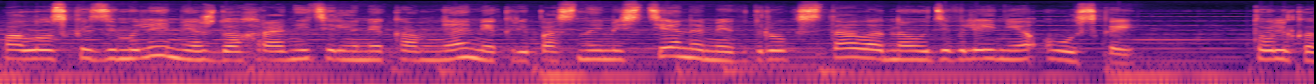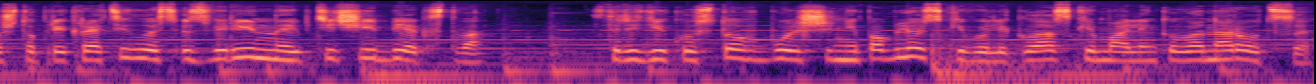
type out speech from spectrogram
Полоска земли между охранительными камнями и крепостными стенами вдруг стала на удивление узкой. Только что прекратилось звериное птичье бегство – Среди кустов больше не поблескивали глазки маленького народца.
